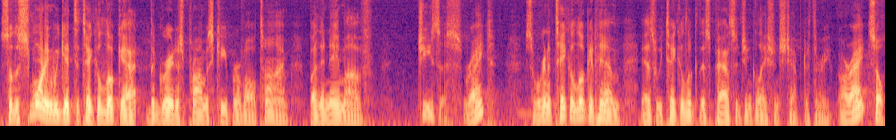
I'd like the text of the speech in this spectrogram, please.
So this morning we get to take a look at the greatest promise keeper of all time by the name of Jesus, right? So we're going to take a look at him as we take a look at this passage in Galatians chapter 3. All right? So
